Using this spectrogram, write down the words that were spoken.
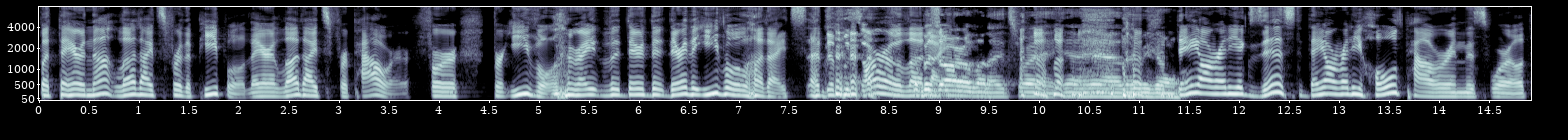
but they are not Luddites for the people. They are Luddites for power, for for evil, right? They're the, they're the evil Luddites, uh, the Bizarro Luddites. the Bizarro Luddites, right? Yeah, yeah. There we go. they already exist. They already hold power in this world.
